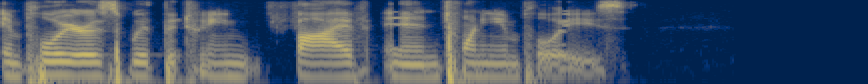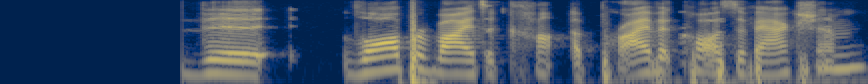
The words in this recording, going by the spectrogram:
employers with between 5 and 20 employees. The law provides a, a private cause of action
